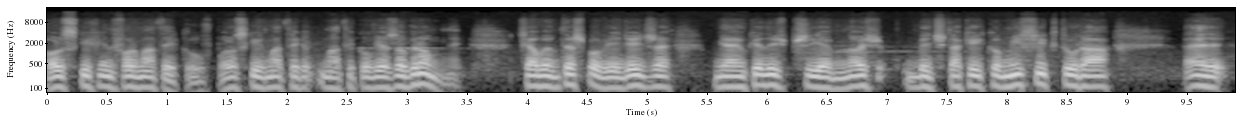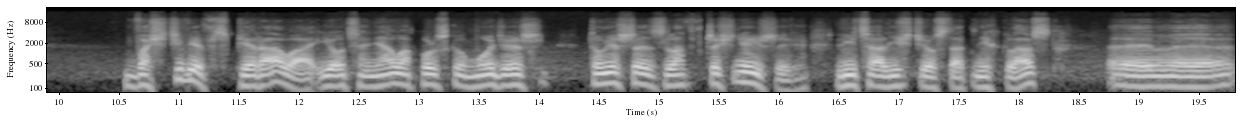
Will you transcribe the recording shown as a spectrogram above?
polskich informatyków, polskich matematyków jest ogromny. Chciałbym też powiedzieć, że miałem kiedyś przyjemność być w takiej komisji, która e, właściwie wspierała i oceniała polską młodzież, tą jeszcze z lat wcześniejszych, licealiści ostatnich klas, e, e,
